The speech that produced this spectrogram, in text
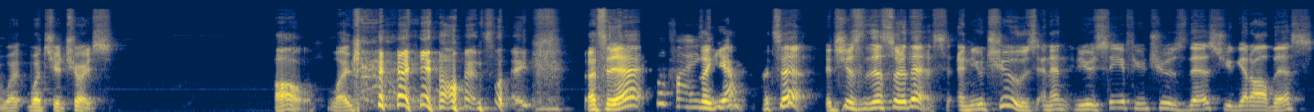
what what's your choice oh like you know it's like that's it. It's like, yeah, that's it. It's just this or this. And you choose. And then you see if you choose this, you get all this.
